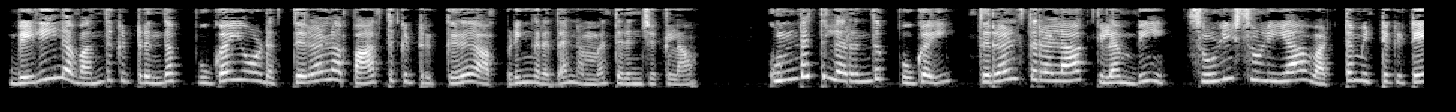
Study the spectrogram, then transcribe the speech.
வெளியில வந்துகிட்டு இருந்த புகையோட திரள பாத்துக்கிட்டு இருக்கு அப்படிங்கறத நம்ம தெரிஞ்சுக்கலாம். குண்டத்துல இருந்து புகை திரள் திரளா கிளம்பி சுழி சுழியா வட்டமிட்டுக்கிட்டே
